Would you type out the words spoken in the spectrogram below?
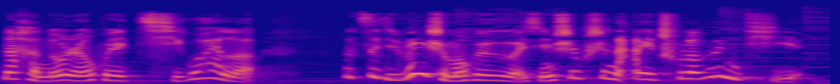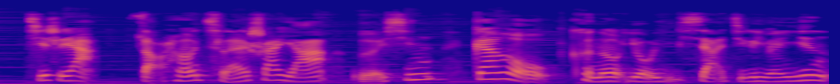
那很多人会奇怪了，那自己为什么会恶心？是不是哪里出了问题？其实呀。早上起来刷牙，恶心、干呕，可能有以下几个原因：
